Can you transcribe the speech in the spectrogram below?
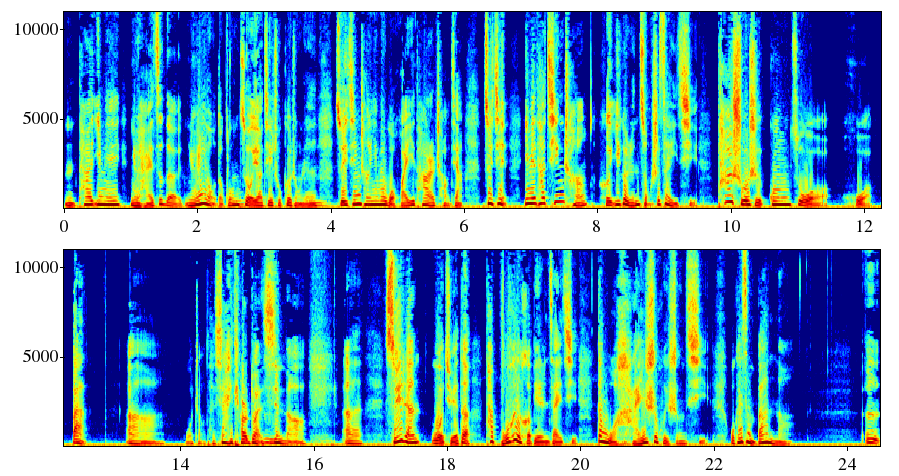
嗯，他因为女孩子的女友的工作要接触各种人，所以经常因为我怀疑他而吵架。最近，因为他经常和一个人总是在一起，他说是工作伙伴啊，我找他下一条短信呢啊。呃，虽然我觉得他不会和别人在一起，但我还是会生气。我该怎么办呢？嗯，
